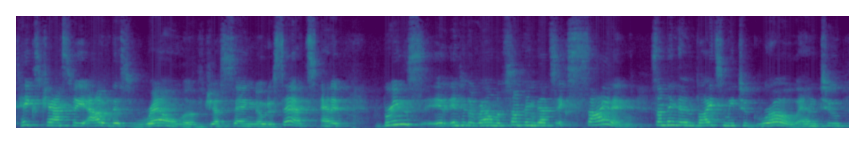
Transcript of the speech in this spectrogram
takes chastity out of this realm of just saying no to sex and it brings it into the realm of something that's exciting, something that invites me to grow and to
